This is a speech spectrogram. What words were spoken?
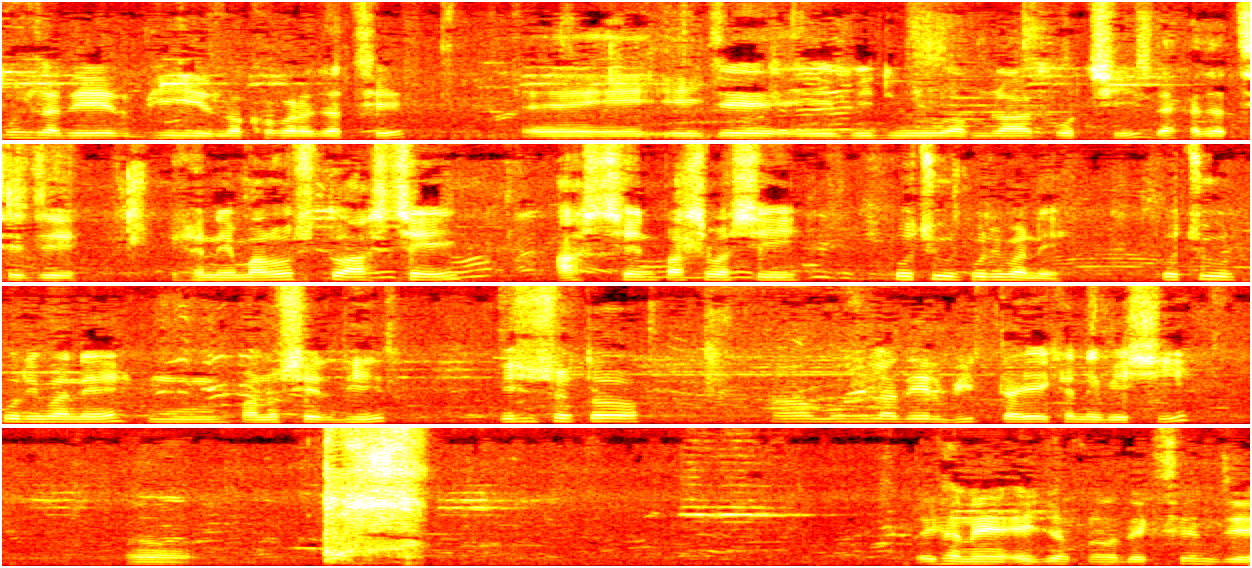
মহিলাদের ভিড় লক্ষ্য করা যাচ্ছে। এই- যে এই ভিডিও আমরা করছি, দেখা যাচ্ছে যে এখানে মানুষ তো আসছেই আসছেন পাশাপাশি প্রচুর পরিমাণে প্রচুর পরিমাণে মানুষের ভিড়। বিশেষত মহিলাদের ভিড়টাই এখানে বেশি। এখানে এই যে আপনারা দেখছেন যে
